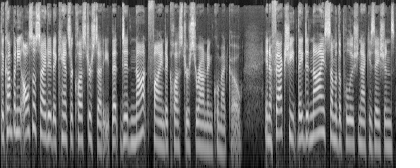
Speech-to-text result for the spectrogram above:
The company also cited a cancer cluster study that did not find a cluster surrounding Quemetco. In a fact sheet, they deny some of the pollution accusations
